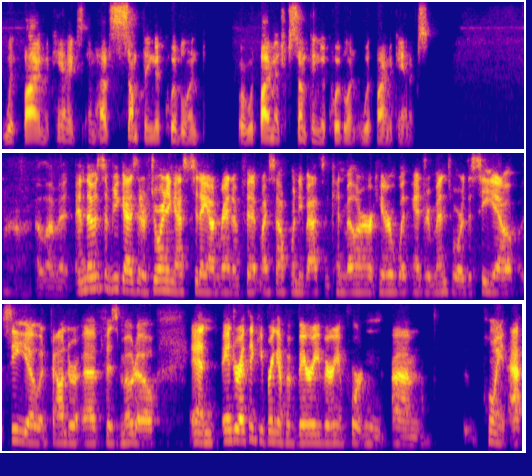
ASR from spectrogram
with biomechanics and have something equivalent or with biometrics something equivalent with biomechanics. I love it. And those of you guys that are joining us today on Random Fit, myself, Wendy Batts, and Ken Miller are here with Andrew Menter, the CEO, CEO and founder of Physmodo. And Andrew, I think you bring up a very, very important um, point at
